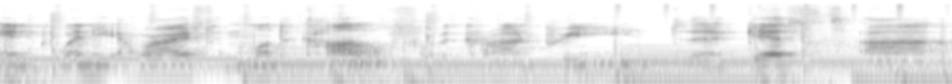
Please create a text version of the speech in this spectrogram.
and when he arrived in Monte Carlo for the Grand Prix, the guests are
